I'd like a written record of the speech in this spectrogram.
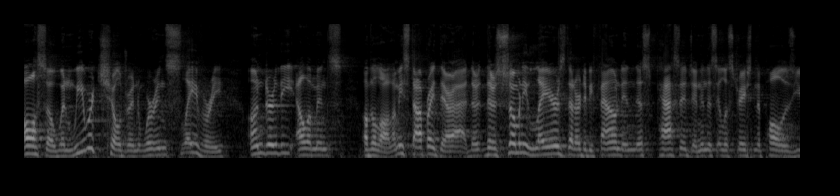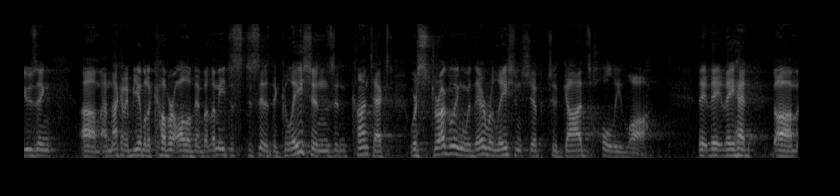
also, when we were children, were in slavery under the elements of the law. Let me stop right there. Uh, there. There's so many layers that are to be found in this passage and in this illustration that Paul is using. Um, I'm not going to be able to cover all of them, but let me just, just say that the Galatians, in context, were struggling with their relationship to God's holy law. They, they, they had um,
